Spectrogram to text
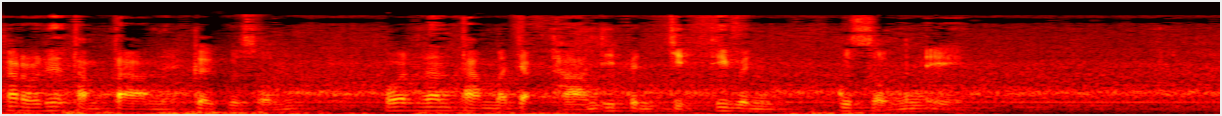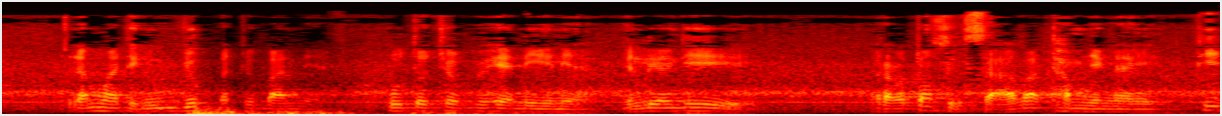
ถ้าเราได้ทำตามเนี่ยเกิดกุศล เพราะว่าท่านทำมาจากฐานที่เป็นจิตที่เป็นกุศลนั่นเอง แล้วมาถึงยุคปัจจุบันเนี่ยปุตุชนประเพณีเนี่ยเป็นเรื่องที่เราต้องศึกษาว่าทำยังไงที่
